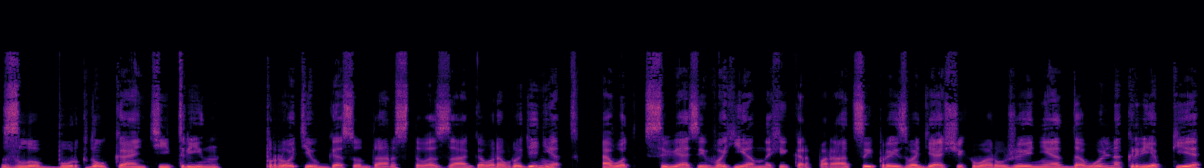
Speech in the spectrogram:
Зло буркнул Канти Трин. Против государства заговора вроде нет, а вот связи военных и корпораций, производящих вооружение, довольно крепкие.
